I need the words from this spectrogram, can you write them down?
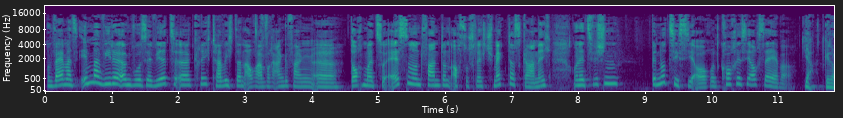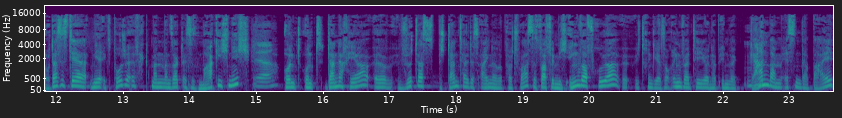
Und weil man es immer wieder irgendwo serviert äh, kriegt, habe ich dann auch einfach angefangen, äh, doch mal zu essen und fand dann auch so schlecht schmeckt das gar nicht. Und inzwischen benutze ich sie auch und koche sie auch selber. Ja, genau. Das ist der Mere Exposure Effekt. Man, man sagt, es mag ich nicht. Ja. Und, und dann nachher äh, wird das Bestandteil des eigenen Repertoires. Das war für mich Ingwer früher. Ich trinke jetzt auch Ingwertee und habe Ingwer mhm. gern beim Essen dabei.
